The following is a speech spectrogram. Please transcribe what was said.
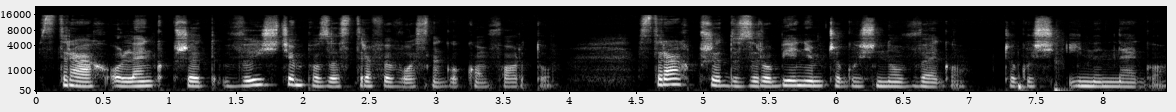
strach, o lęk przed wyjściem poza strefę własnego komfortu. Strach przed zrobieniem czegoś nowego, czegoś innego.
